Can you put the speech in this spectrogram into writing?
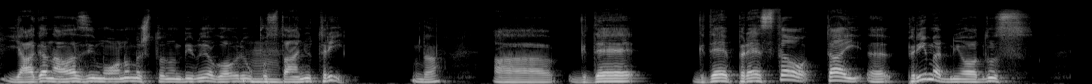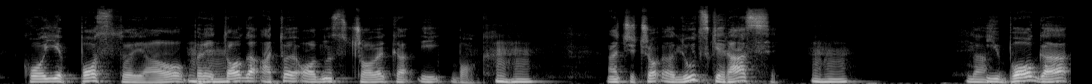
ja ga nalazim u onome što nam Biblija govori Mm. u postanju 3, Da. a, gde gde je prestao taj e, primarni odnos koji je postojao pre Mhm. toga, a to je odnos čoveka i Boga. Mhm. Znači, čo, ljudske rase Mhm. Da. i Boga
